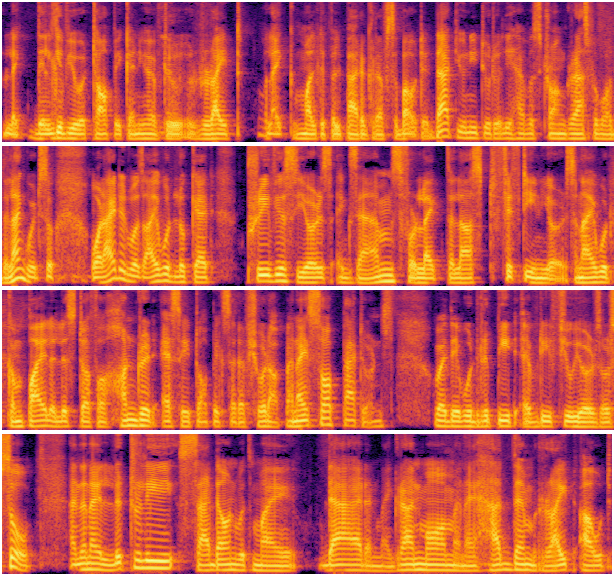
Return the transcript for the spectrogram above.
like they'll give you a topic and you have to write like multiple paragraphs about it. That you need to really have a strong grasp about the language. So what I did was I would look at previous year's exams for like the last 15 years and I would compile a list of a hundred essay topics that have showed up. And I saw patterns where they would repeat every few years or so. And then I literally sat down with my dad and my grandmom and I had them write out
